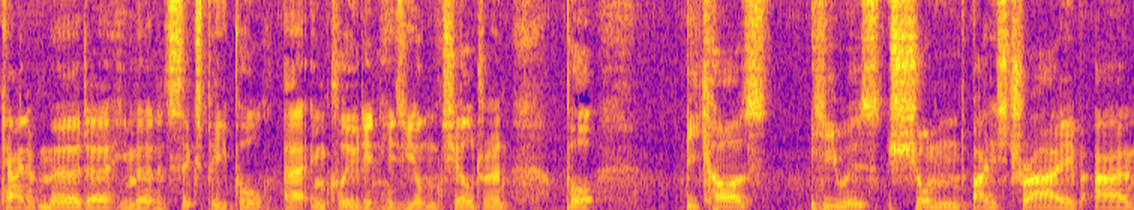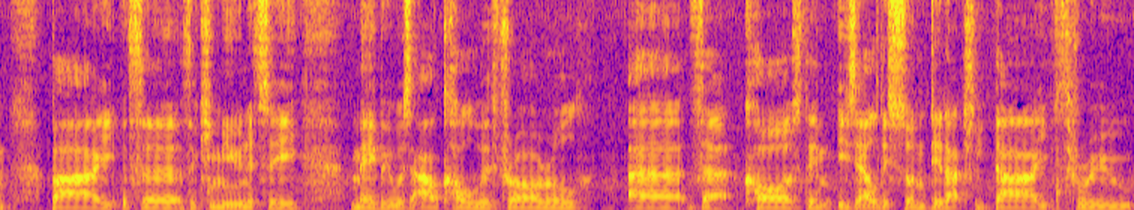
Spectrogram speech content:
kind of murder. He murdered six people, uh, including his young children, but because he was shunned by his tribe and by the the community. Maybe it was alcohol withdrawal uh, that caused him. His eldest son did actually die through.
